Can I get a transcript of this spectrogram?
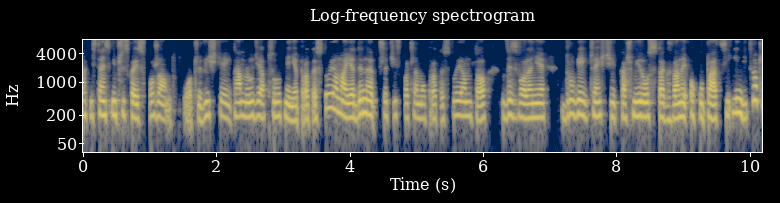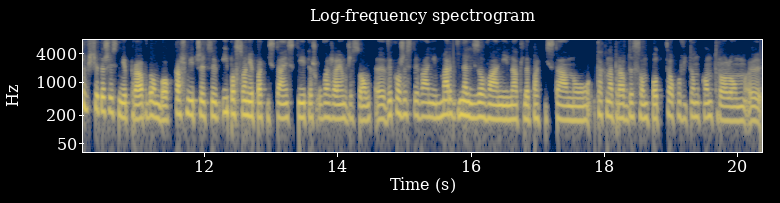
pakistańskim wszystko jest w porządku. Oczywiście i tam ludzie absolutnie nie protestują, a jedyne przeciwko czemu protestują, to wyzwolenie drugiej części Kaszmiru z tak zwanej okupacji Indii, co oczywiście też jest nieprawdą, bo Kaszmirczycy i po stronie pakistańskiej też uważają, że są e, wykorzystywani, marginalizowani na tle Pakistanu, tak naprawdę są pod całkowitą kontrolą e,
